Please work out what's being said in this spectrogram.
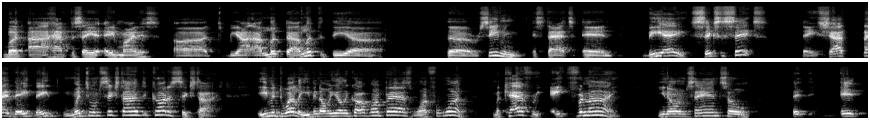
but I have to say A minus. Uh, to be honest, I looked I looked at the uh, the receiving stats and BA six to six. They shot. They they went to him six times. He caught it six times. Even Dwelley, even though he only caught one pass, one for one. McCaffrey eight for nine. You know what I'm saying? So it it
